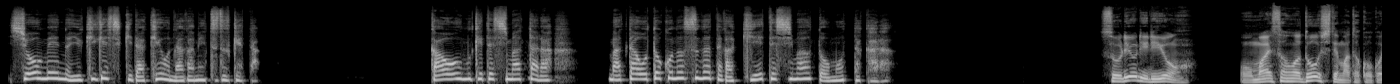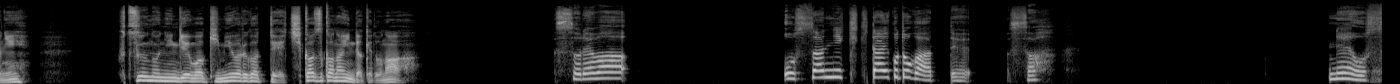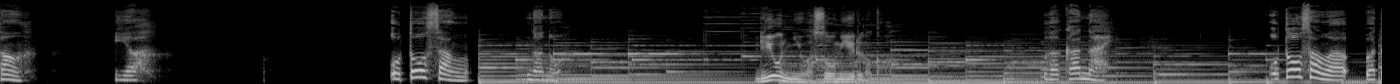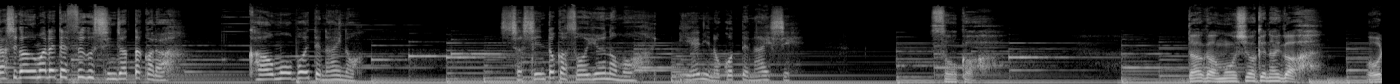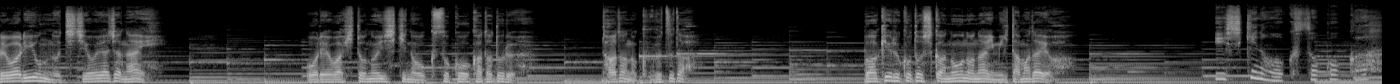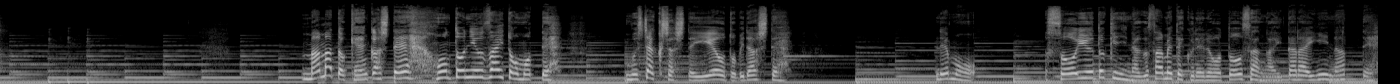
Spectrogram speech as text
正面の雪景色だけを眺め続けた。顔を向けてしまったら、また男の姿が消えてしまうと思ったから。それよりリオン、お前さんはどうしてまたここに？普通の人間は気味悪がって近づかないんだけどな。それは、おっさんに聞きたいことがあって、さ。ねえおっさん。いや。お父さん、なの？リオンにはそう見えるのか？わかんない。お父さんは私が生まれてすぐ死んじゃったから、顔も覚えてないの。写真とかそういうのも家に残ってないし。そうか。だが申し訳ないが、俺はリオンの父親じゃない。俺は人の意識の奥底をかたどる、ただの傀儡だ。化けることしか脳のない御霊だよ。意識の奥底か。ママと喧嘩して本当にうざいと思って、むしゃくしゃして家を飛び出して。でも、そういう時に慰めてくれるお父さんがいたらいいなって、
